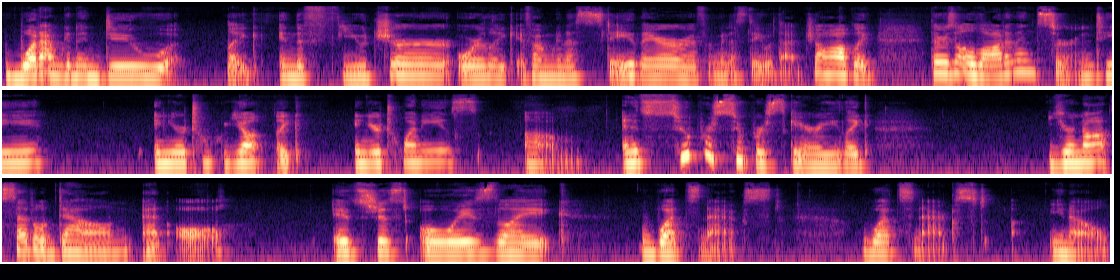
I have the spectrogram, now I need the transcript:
what I'm going to do like in the future or like if I'm going to stay there or if I'm going to stay with that job. Like there's a lot of uncertainty in your tw- young like in your 20s um and it's super super scary like you're not settled down at all it's just always like what's next? What's next? You know?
